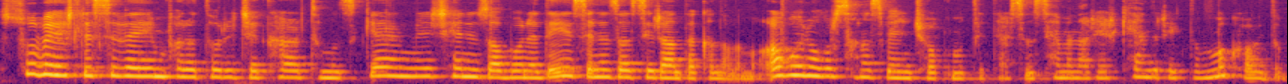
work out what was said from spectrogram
su beşlisi ve imparatoriçe kartımız gelmiş. Henüz abone değilseniz Haziran'da kanalıma abone olursanız beni çok mutlu edersiniz. Hemen araya kendi reklamımı koydum.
